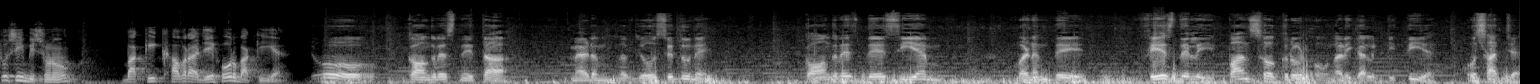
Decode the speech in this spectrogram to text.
ਤੁਸੀਂ ਵੀ ਸੁਣੋ, ਬਾਕੀ ਖਬਰ ਅਜੇ ਹੋਰ ਬਾਕੀ ਹੈ। ਜੋ ਕਾਂਗਰਸ ਨੇਤਾ ਮੈਡਮ ਨਵਜੋਤ ਸਿੱਧੂ ਨੇ ਕਾਂਗਰਸ ਦੇ ਸੀਐਮ ਬਣਨ ਦੇ ਫੇਸ ਦੇ ਲਈ 500 ਕਰੋੜ ਹੋਣ ਵਾਲੀ ਗੱਲ ਕੀਤੀ ਹੈ। ਉਹ ਸੱਚ ਹੈ,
